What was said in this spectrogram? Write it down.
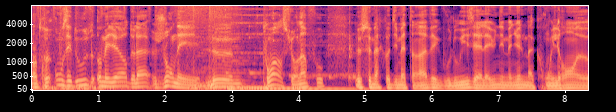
entre 11 et 12 au meilleur de la journée. Le point sur l'info de ce mercredi matin avec vous, Louise, et à la une, Emmanuel Macron. Il rend euh,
